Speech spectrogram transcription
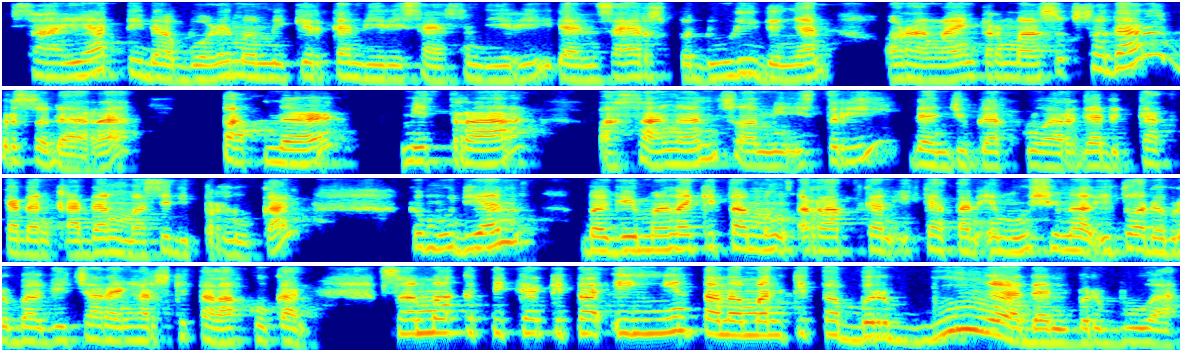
saya tidak boleh memikirkan diri saya sendiri dan saya harus peduli dengan orang lain termasuk saudara bersaudara, partner, mitra, pasangan, suami istri dan juga keluarga dekat kadang-kadang masih diperlukan. Kemudian bagaimana kita mengeratkan ikatan emosional itu ada berbagai cara yang harus kita lakukan. Sama ketika kita ingin tanaman kita berbunga dan berbuah,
